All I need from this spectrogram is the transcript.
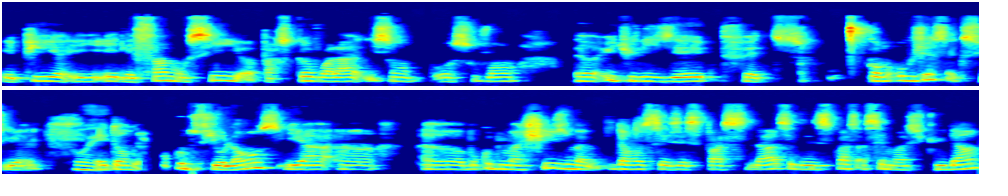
et puis et, et les femmes aussi parce que voilà ils sont souvent euh, faites comme objet sexuel. Et donc, beaucoup de violence. Il y a un, euh, beaucoup de machisme dans ces espaces-là. C'est des espaces assez masculins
